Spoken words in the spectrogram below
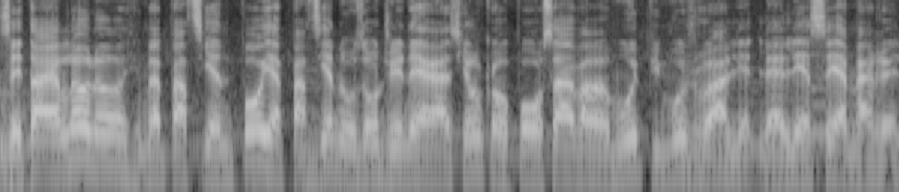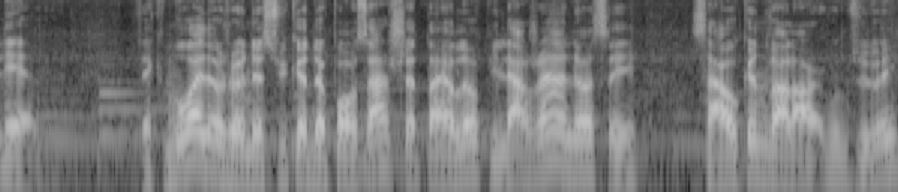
Ces terres-là, là, ils ne m'appartiennent pas, ils appartiennent aux autres générations qui ont passé avant moi, puis moi, je vais la laisser à ma relève. Fait que moi, là, je ne suis que de passage, cette terre-là, puis l'argent, là, c'est, ça n'a aucune valeur. Vous me suivez?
